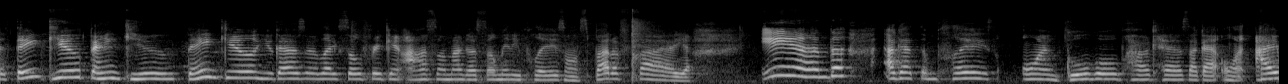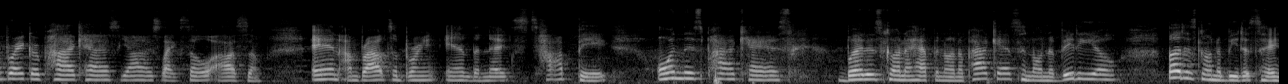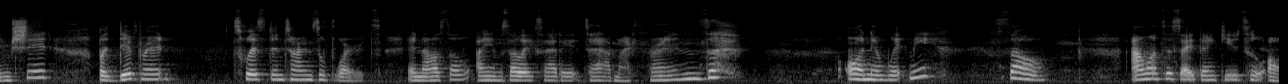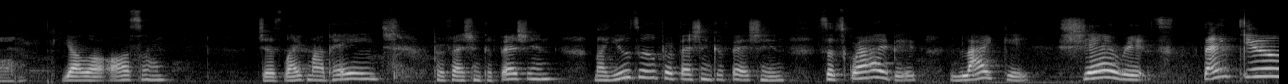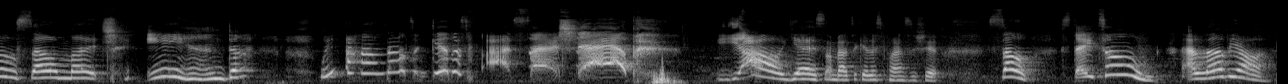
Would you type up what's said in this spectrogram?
god. Thank you. Thank you. Thank you. You guys are like so freaking awesome. I got so many plays on Spotify. And I got them plays on Google Podcasts. I got on iBreaker Podcast. Y'all, it's like so awesome. And I'm about to bring in the next topic on this podcast, but it's to happen on a podcast and on a video, but it's to be the same shit, but different twists and turns of words. And also, I am so excited to have my friends on and with me. So, I want to say thank you to all. Y'all are awesome. Just like my page, Profession Confession, my YouTube, Profession Confession. Subscribe it, like it, share it. Thank you so much. And we are about to get a sponsorship. Y'all, yes, I'm about to get a sponsorship. So stay tuned. I love y'all.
